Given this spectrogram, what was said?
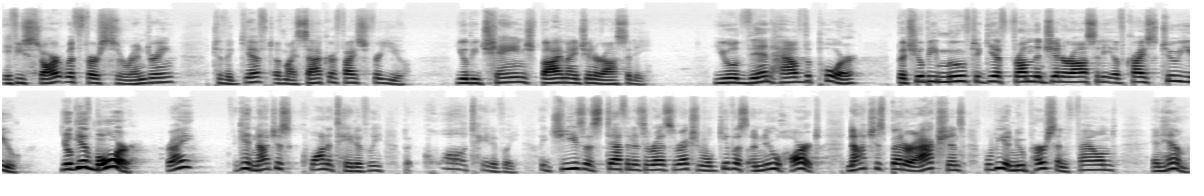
if you start with first surrendering to the gift of my sacrifice for you, you'll be changed by my generosity. You will then have the poor, but you'll be moved to give from the generosity of Christ to you. You'll give more, right? Again, not just quantitatively, but qualitatively. Like Jesus' death and his resurrection will give us a new heart, not just better actions, we'll be a new person found in him.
